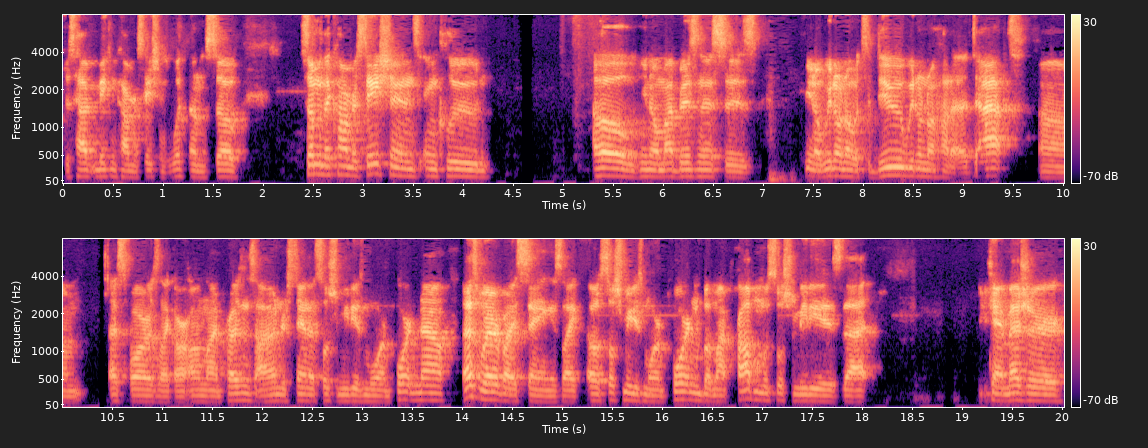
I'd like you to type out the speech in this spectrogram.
just having making conversations with them. So some of the conversations include, oh, you know, my business is, you know, we don't know what to do. We don't know how to adapt. Um, as far as like our online presence, I understand that social media is more important now. That's what everybody's saying is like, oh, social media is more important. But my problem with social media is that you can't measure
